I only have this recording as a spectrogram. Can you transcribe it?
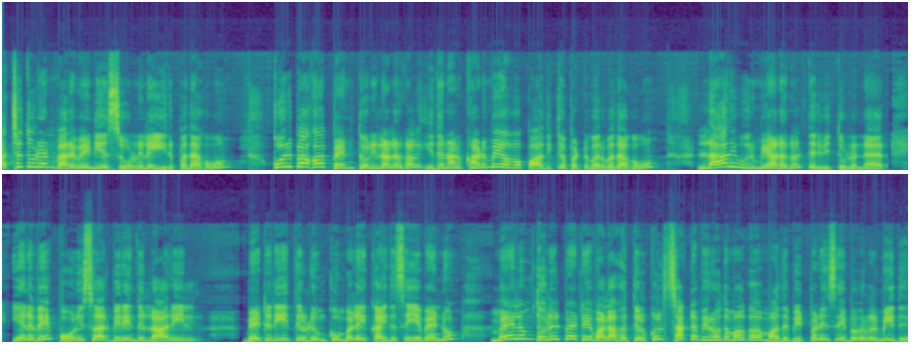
அச்சத்துடன் வரவேண்டிய சூழ்நிலை இருப்பதாகவும் குறிப்பாக பெண் தொழிலாளர்கள் இதனால் கடுமையாக பாதிக்கப்பட்டு வருவதாகவும் லாரி உரிமையாளர்கள் தெரிவித்துள்ளனர். எனவே போலீசார் விரைந்து லாரியில் பேட்டரியை திருடும் கும்பலை கைது செய்ய வேண்டும். மேலும் தொழில்பேட்டை வளாகத்திற்குள் சட்டவிரோதமாக மது விற்பனை செய்பவர்கள் மீது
